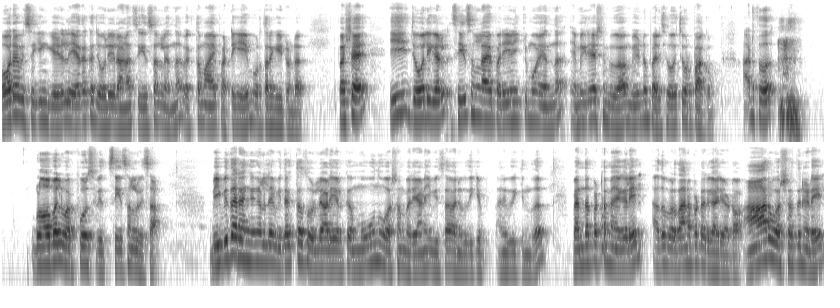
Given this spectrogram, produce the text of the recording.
ഓരോ വിസയ്ക്കും കീഴിൽ ഏതൊക്കെ ജോലികളാണ് സീസണൽ സീസണിലെന്ന് വ്യക്തമായ പട്ടികയും പുറത്തിറക്കിയിട്ടുണ്ട്. പക്ഷേ ഈ ജോലികൾ സീസണലായി പരിഗണിക്കുമോ എന്ന് എമിഗ്രേഷൻ വിഭാഗം വീണ്ടും പരിശോധിച്ച് ഉറപ്പാക്കും. അടുത്തത് ഗ്ലോബൽ വർക്ക്ഫോഴ്സ് സീസണൽ വിസ. വിവിധ രംഗങ്ങളിലെ വിദഗ്ധ തൊഴിലാളികൾക്ക് മൂന്ന് വർഷം വരെയാണ് ഈ വിസ അനുവദിക്ക അനുവദിക്കുന്നത്. ബന്ധപ്പെട്ട മേഖലയിൽ അത് പ്രധാനപ്പെട്ട ഒരു കാര്യം കേട്ടോ ആറ് വർഷത്തിനിടയിൽ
